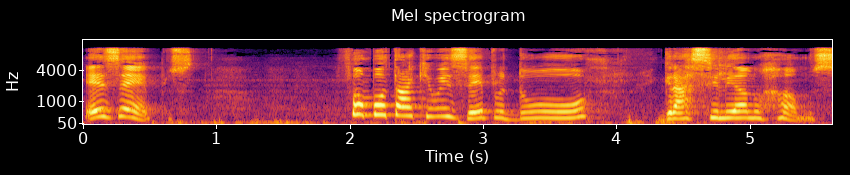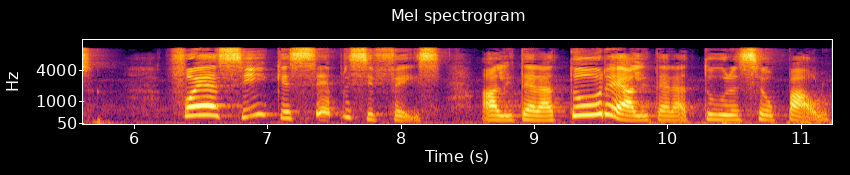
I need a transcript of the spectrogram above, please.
Exemplos. Vamos botar aqui um exemplo do Graciliano Ramos. Foi assim que sempre se fez. A literatura é a literatura, seu Paulo.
